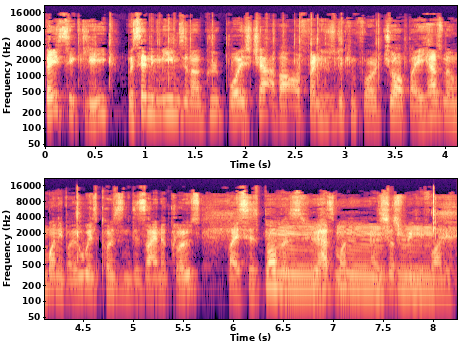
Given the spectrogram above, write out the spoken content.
Basically, we're sending memes in our group boys chat about our friend who's looking for a job, but he has no money, but he always posts in designer clothes. But it's his brothers who has money, and it's just really mm, mm, funny. Mm.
